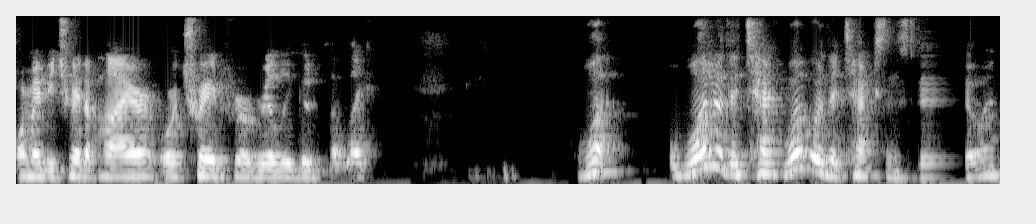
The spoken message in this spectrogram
or maybe trade up higher, or trade for a really good play. Like what what are the tech? What were the Texans doing?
